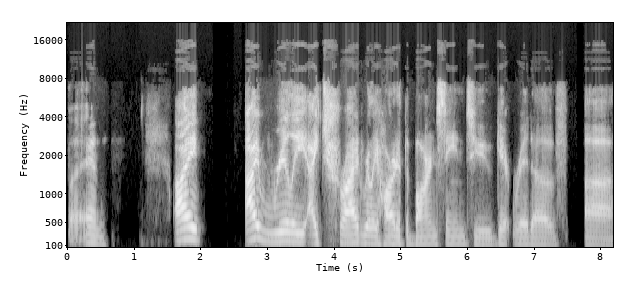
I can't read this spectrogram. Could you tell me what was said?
But and I I really I tried really hard at the barn scene to get rid of uh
